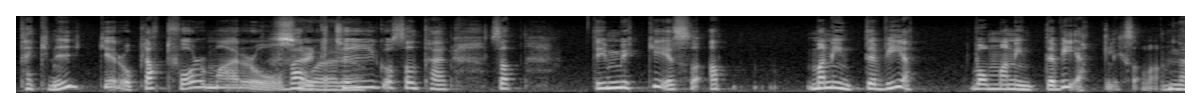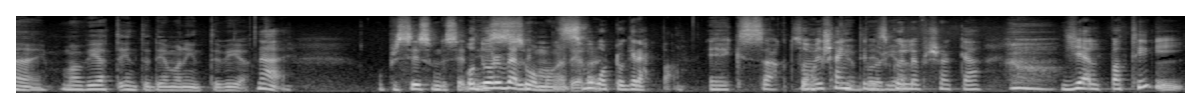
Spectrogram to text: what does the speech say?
tekniker och plattformar och Så verktyg och sånt här. Så att det är mycket är så att man inte vet vad man inte vet. Liksom. Nej, man vet inte det man inte vet. Nej. Och precis som du säger, Och då är det så väldigt många delar. svårt att greppa. Exakt, Så vi tänkte vi skulle försöka hjälpa till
